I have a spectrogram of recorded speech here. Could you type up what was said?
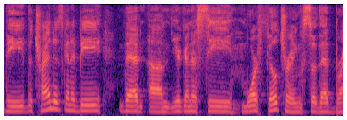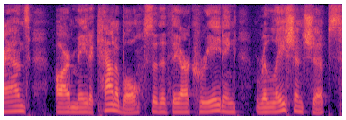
the the trend is going to be that um, you're going to see more filtering so that brands are made accountable so that they are creating relationships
